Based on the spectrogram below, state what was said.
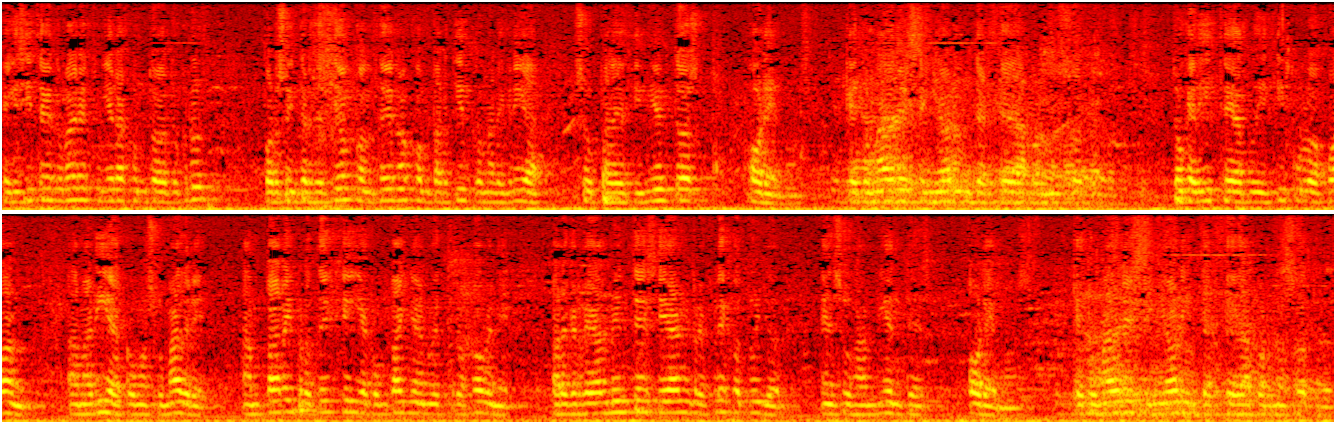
que quisiste que tu Madre estuviera junto a tu cruz, por su intercesión concédenos compartir con alegría sus padecimientos. Oremos. Que tu Madre, Señor, interceda por nosotros. Tú que diste a tu discípulo Juan, a María como su madre, ampara y protege y acompaña a nuestros jóvenes para que realmente sean reflejo tuyo en sus ambientes. Oremos. Que tu Madre, Señor, interceda por nosotros.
